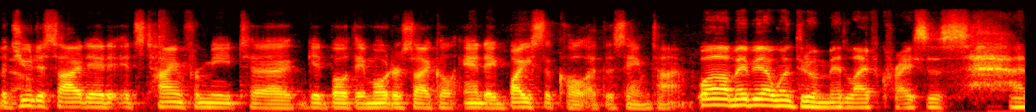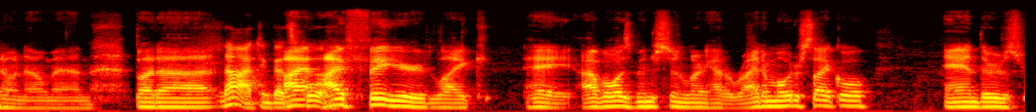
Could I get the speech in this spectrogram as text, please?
But know. you decided it's time for me to get both a motorcycle and a bicycle at the same time. Well, maybe I went through a midlife crisis. I don't know, man. But uh, No, I think that's I, cool. I figured like, hey, I've always been interested in learning how to ride a motorcycle, and there's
